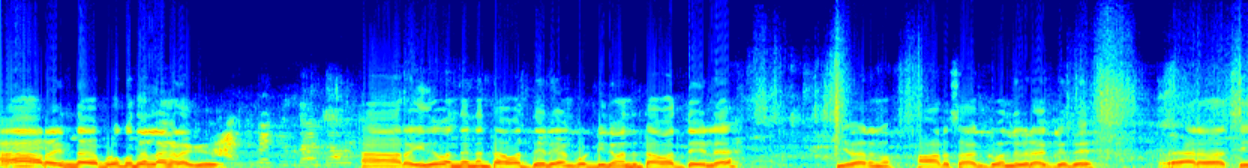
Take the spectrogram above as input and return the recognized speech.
ஆ இந்த புழுக்குத்து எல்லாம் கிடக்கு. ஆ இது வந்து இன்னும் தவத்தையில கொட்டிட்டு வந்து தவத்தேல இங்கே பாருங்க ஆறு சாக்கு வந்து கிடக்குது. வேறவாசி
